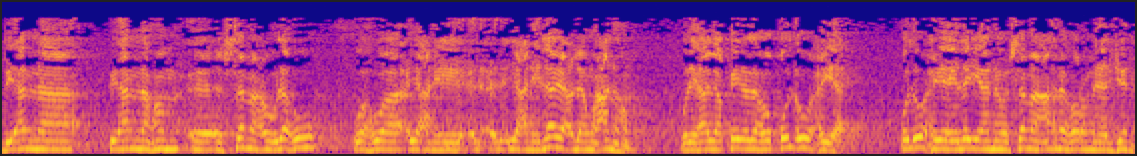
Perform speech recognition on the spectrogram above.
بأن بأنهم استمعوا له وهو يعني يعني لا يعلم عنهم. ولهذا قيل له قل أوحي قل أوحي إلي أنه استمع نفر من الجن.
